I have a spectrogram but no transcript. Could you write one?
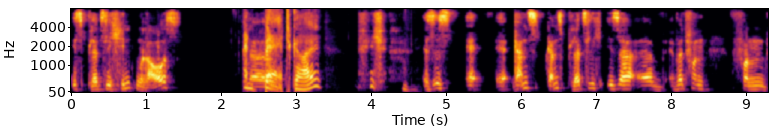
ist plötzlich hinten raus. Ein äh, Bad Guy? es ist er, er, ganz, ganz plötzlich ist er, äh, er wird von, von,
